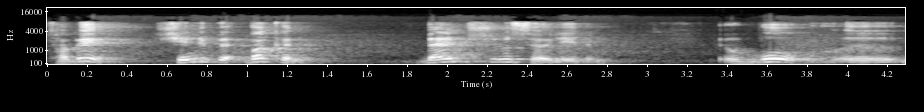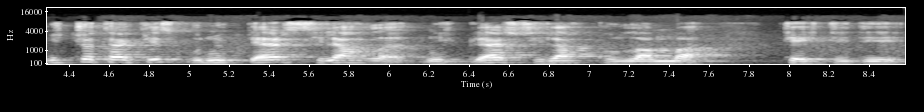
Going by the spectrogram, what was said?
Tabii. Şimdi bakın ben şunu söyledim. Bu e, Mitsotakis bu nükleer silahla, nükleer silah kullanma tehdidi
